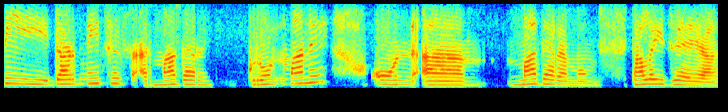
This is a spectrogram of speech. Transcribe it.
bija darbnīcas ar Madaru Gruntmani un um, Madara mums palīdzēja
